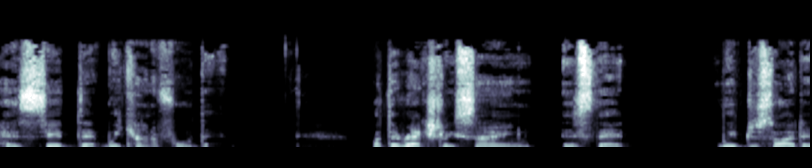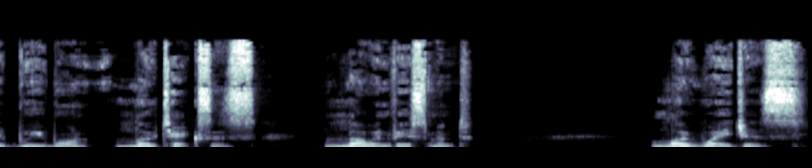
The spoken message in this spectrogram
has said that we can't afford that. What they're actually saying is that we've decided we want low taxes, low investment, low wages,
